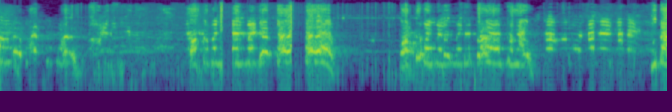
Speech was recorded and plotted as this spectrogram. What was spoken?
লড়াই, বর্তমান ম্যানেজমেন্টের তালে তালে বর্তমান ম্যানেজমেন্টের তালে তালে সুতা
